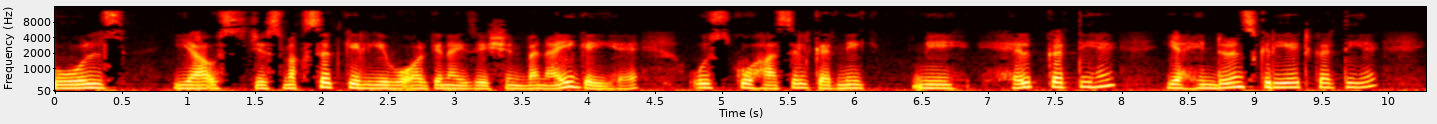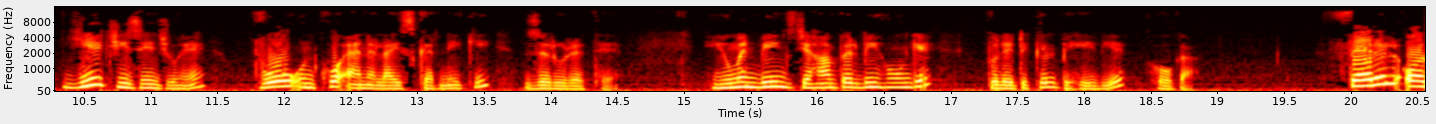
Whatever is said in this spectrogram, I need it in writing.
گولز یا اس جس مقصد کے لیے وہ آرگنائزیشن بنائی گئی ہے اس کو حاصل کرنے میں ہیلپ کرتی ہیں یا ہنڈرنس کریٹ کرتی ہے یہ چیزیں جو ہیں وہ ان کو اینالائز کرنے کی ضرورت ہے ہیومن بیگز جہاں پر بھی ہوں گے پولیٹیکل بہیویئر ہوگا فیرل اور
